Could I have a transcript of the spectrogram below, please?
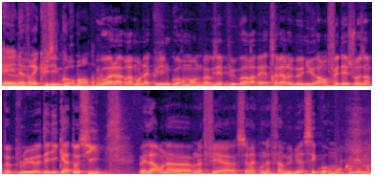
Et une Euh, vraie cuisine gourmande. voilà, vraiment de la cuisine gourmande. Bah, vous avez pu voir avec- à travers le menu. Alors, on fait des choses un peu plus euh, délicates aussi, mais là, on a, on a fait. c'est vrai qu'on a fait un menu assez gourmand quand même. hein.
